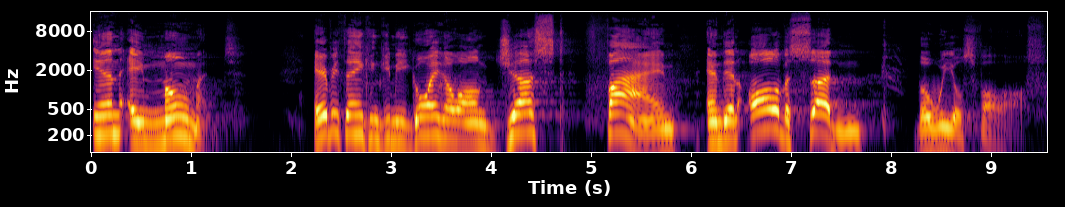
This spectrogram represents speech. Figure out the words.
in a moment. Everything can be going along just fine, and then all of a sudden, the wheels fall off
